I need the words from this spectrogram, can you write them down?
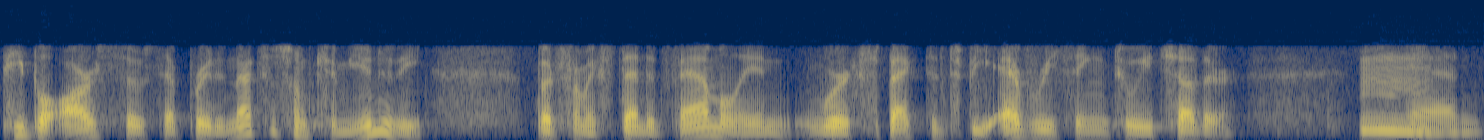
people are so separated, not just from community, but from extended family, and we're expected to be everything to each other. Mm, and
